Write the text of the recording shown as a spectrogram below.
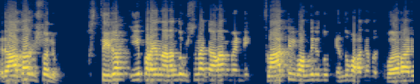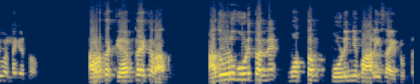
രാധാകൃഷ്ണനും സ്ഥിരം ഈ പറയുന്ന അനന്തകൃഷ്ണനെ കാണാൻ വേണ്ടി ഫ്ളാറ്റിൽ വന്നിരുന്നു എന്ന് പറഞ്ഞത് വേറെ അല്ല കേട്ടോ. അവിടുത്തെ കെയർടേക്കറാണ്. അതോടുകൂടി തന്നെ മൊത്തം പൊളിഞ്ഞ് പാളീസായിട്ടുണ്ട്.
